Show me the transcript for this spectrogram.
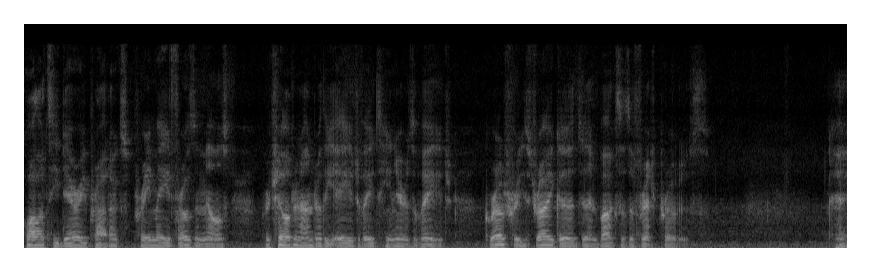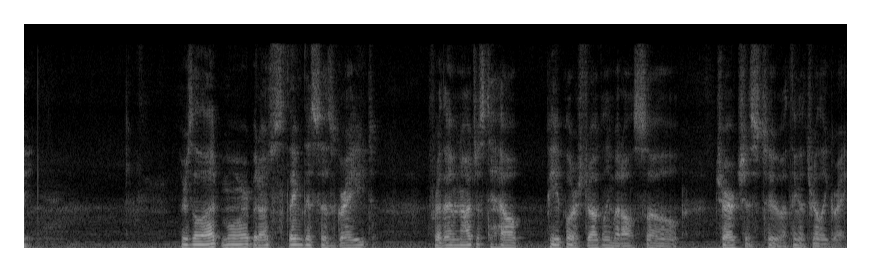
quality dairy products, pre-made frozen meals for children under the age of 18 years of age, groceries, dry goods, and boxes of fresh produce. Okay. There's a lot more, but I just think this is great for them not just to help people who are struggling, but also churches too. I think that's really great.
